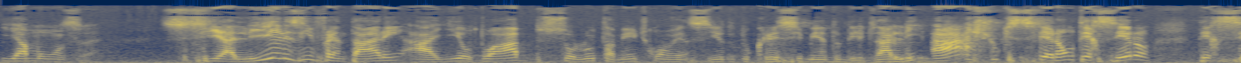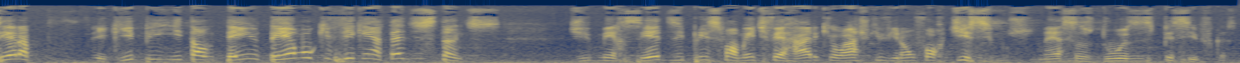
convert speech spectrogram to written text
e a Monza. Se ali eles enfrentarem, aí eu estou absolutamente convencido do crescimento deles. Ali acho que serão terceira, terceira equipe e tal, tenho, temo que fiquem até distantes de Mercedes e principalmente Ferrari, que eu acho que virão fortíssimos nessas duas específicas.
